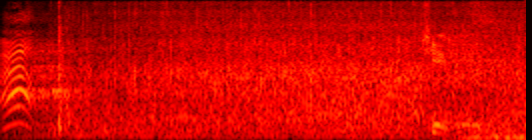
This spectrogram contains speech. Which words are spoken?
Out. Deuce.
